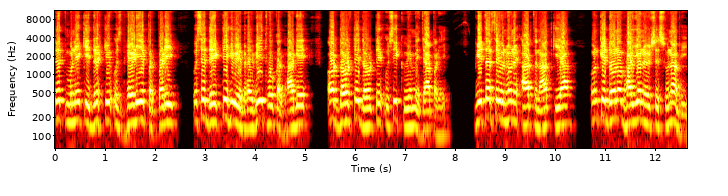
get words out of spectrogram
तित मुनि की दृष्टि उस भेड़िए पर पड़ी। उसे देखते ही वे भयभीत होकर भागे और दौड़ते दौड़ते उसी कुएँ में जा पड़े। भीतर से उन्होंने आर्तनाद किया। उनके दोनों भाइयों ने उसे सुना भी,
